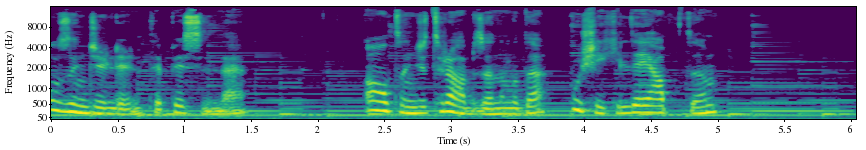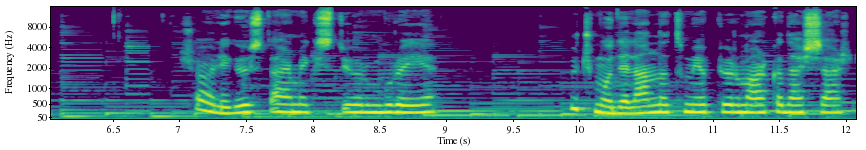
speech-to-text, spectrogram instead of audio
O zincirlerin tepesinden 6. trabzanımı da bu şekilde yaptım. Şöyle göstermek istiyorum burayı. 3 model anlatımı yapıyorum arkadaşlar.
